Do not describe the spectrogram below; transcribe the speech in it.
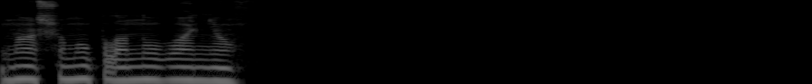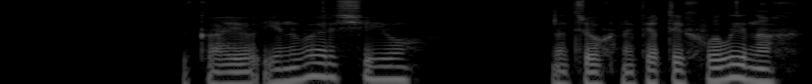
нашому плануванню. Чекаю інверсію на 3 на 5 хвилинах.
